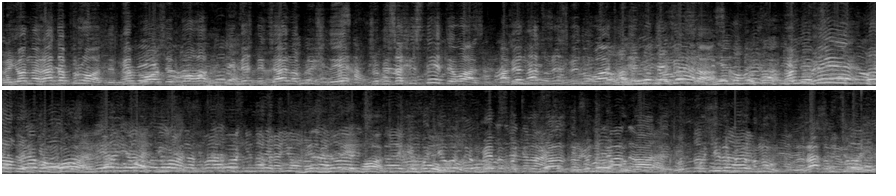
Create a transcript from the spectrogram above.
Районна рада проти. Ми проти того, і ми спеціально прийшли, щоб захистити вас. А ви нас вже звинувачуєте. Це. А не ви, ми б хотіли зараз районні депутати, хотіли б, ну, разом з вами.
